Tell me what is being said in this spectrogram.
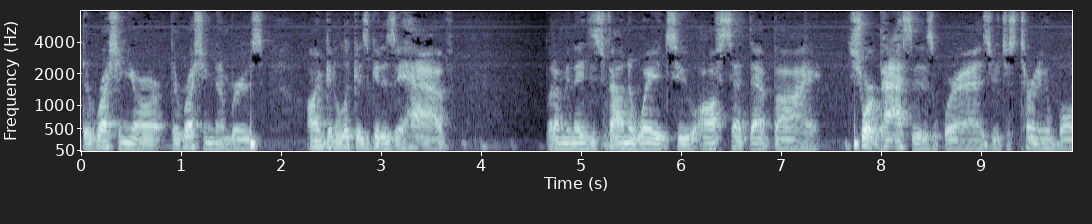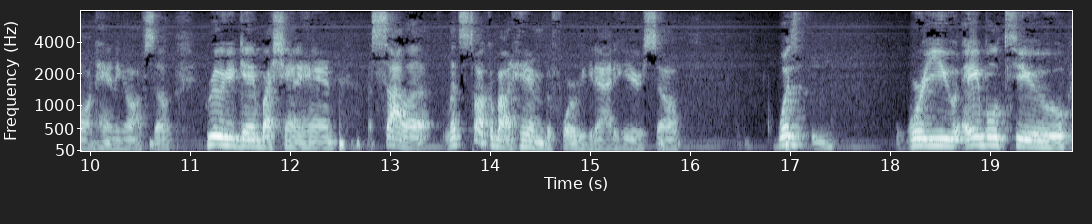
their rushing yard, their rushing numbers aren't going to look as good as they have, but I mean, they just found a way to offset that by short passes, whereas you're just turning a ball and handing off. So, really good game by Shanahan. Saleh, let's talk about him before we get out of here. So, was were you able to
